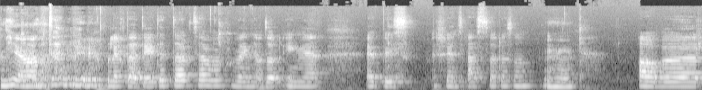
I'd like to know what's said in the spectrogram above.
Ja. Und dann würde ich vielleicht auch dort den Tag zusammen verbringen oder irgendwie etwas schönes essen oder so. Mhm. Aber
